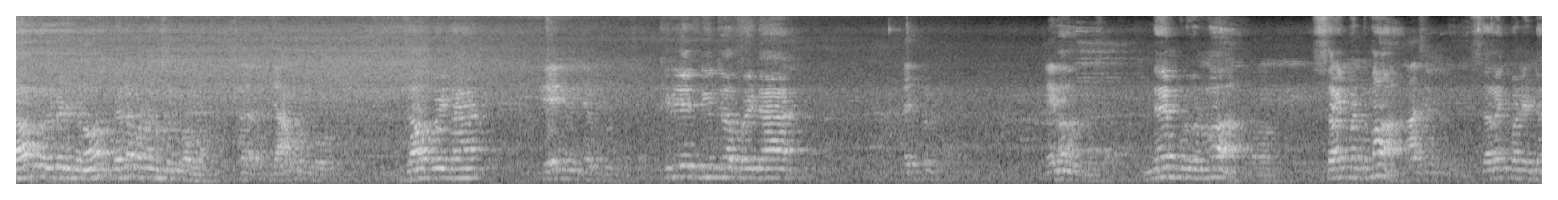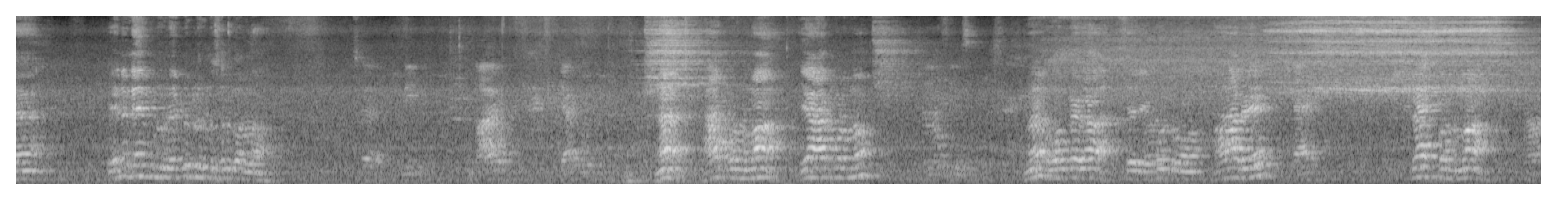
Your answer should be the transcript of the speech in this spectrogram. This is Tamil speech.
ஜாப் எடுக்கணும்? என்ன பண்ணணும்னு சொல்லி பார்க்கலாம். சார் ஜாப் ஜாப் போயிட்டேன். கிரியேட் நியூ ஜாப் போயிட்டேன். நேம் கொடுக்கணும்? செலக்ட் பண்ணட்டுமா? செலக்ட் பண்ணிட்டேன். என்ன நேம் கொடுக்கணும்? எப்படி கொடுக்கணும் சொல்லி பார்க்கலாம். ஆட் பண்ணணுமா ஏன் ஆட் பண்ணணும் ஓகேடா சரி போட்டுருவோம். ஆறு பண்ணணுமா? ஆ.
